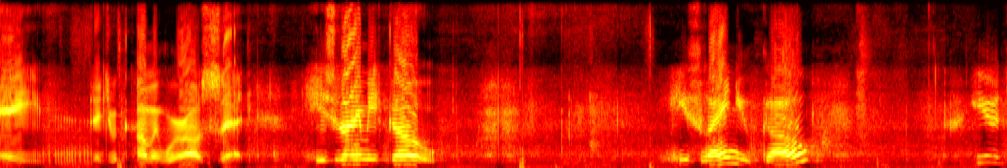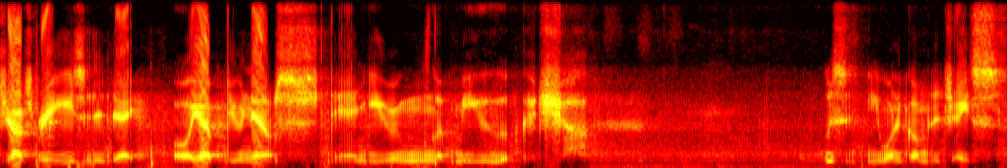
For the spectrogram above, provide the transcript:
Hey, did you come we're all set. He's letting me go. He's letting you go? Yeah, job's pretty easy today. All you have to do now is stand here and let me look at you. Listen, you want to come to Chase?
